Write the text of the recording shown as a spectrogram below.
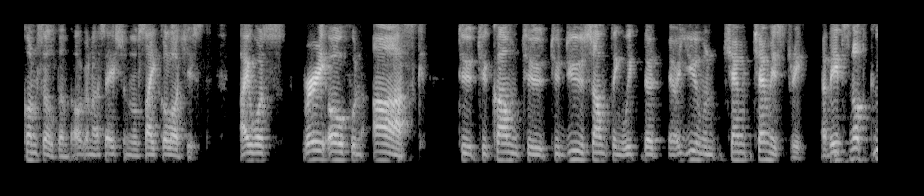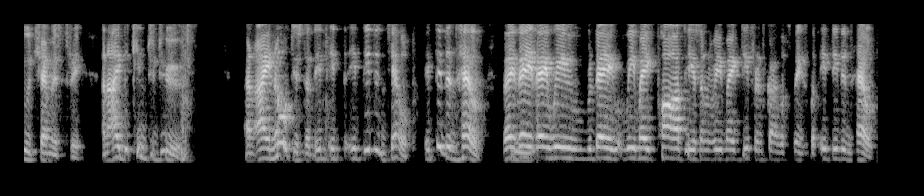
consultant, organizational psychologist. I was very often asked to, to come to, to do something with the uh, human chem, chemistry. And it's not good chemistry. And I begin to do. And I noticed that it, it, it didn't help. It didn't help. They, they, they, we, they, we make parties and we make different kind of things, but it didn't help.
